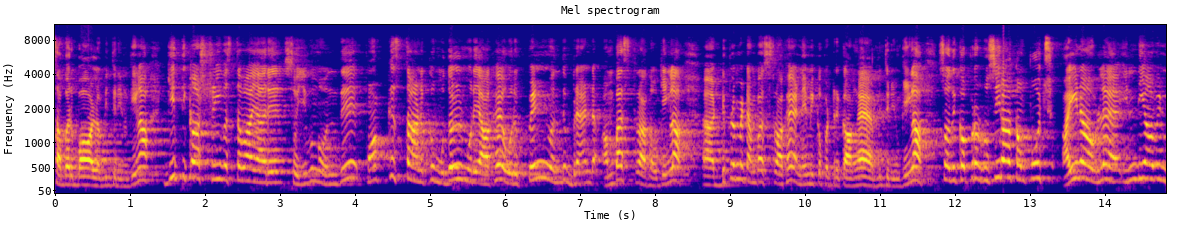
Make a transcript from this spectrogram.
சபர்பால் அப்படின்னு தெரியும் ஓகேங்களா கீதிகா ஸ்ரீவஸ்தவா யாரு? ஸோ இவங்க வந்து பாகிஸ்தானுக்கு முதல் முறையாக ஒரு பெண் வந்து பிராண்ட் அம்பாசிடராக ஓகேங்களா டிப்ளமேட் அம்பாசிடராக நியமிக்கப்பட்டிருக்காங்க அப்படின்னு தெரியும் ஓகேங்களா? ஸோ அதுக்கப்புறம் ருசிரா கம்போச் ஐநாவில் இந்தியாவின்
